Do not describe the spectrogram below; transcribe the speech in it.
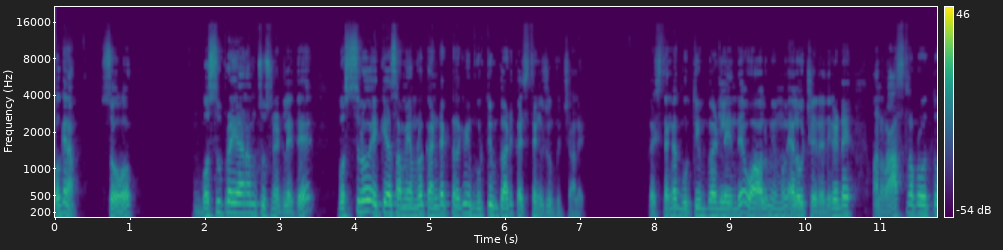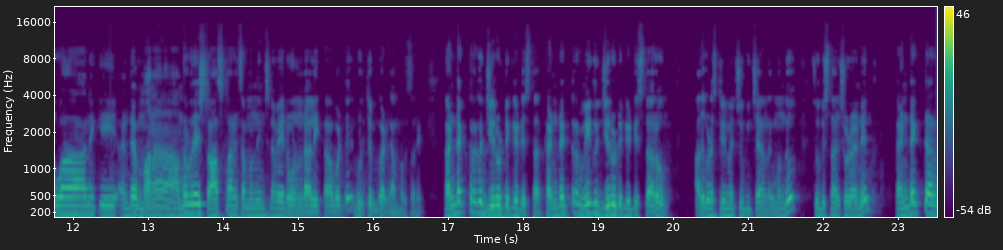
ఓకేనా? సో బస్సు ప్రయాణం చూసినట్లయితే బస్సులో ఎక్కే సమయంలో కండక్టర్కి మీ గుర్తింపు కార్డు ఖచ్చితంగా చూపించాలి. ఖచ్చితంగా గుర్తింపు కార్డు లేనిదే వాళ్ళు మిమ్మల్ని అలౌట్ చేయరు. ఎందుకంటే మన రాష్ట్ర ప్రభుత్వానికి అంటే మన ఆంధ్రప్రదేశ్ రాష్ట్రానికి సంబంధించినవి ఉండాలి కాబట్టి గుర్తింపు కార్డు కంపల్సరీ. కండక్టర్కు జీరో టికెట్ ఇస్తారు. కండక్టర్ మీకు జీరో టికెట్ ఇస్తారు. అది కూడా స్క్రీన్ మీద చూపించేందుకు ముందు. చూపిస్తాను చూడండి. కండక్టర్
